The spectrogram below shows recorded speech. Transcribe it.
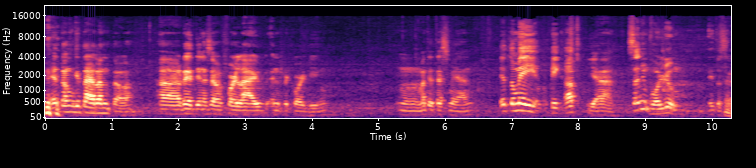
itong gitaran to, ah, ready na sa for live and recording. Mm, matitest mo yan? Ito may pick up. Yeah. Saan yung volume? Ito sir.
